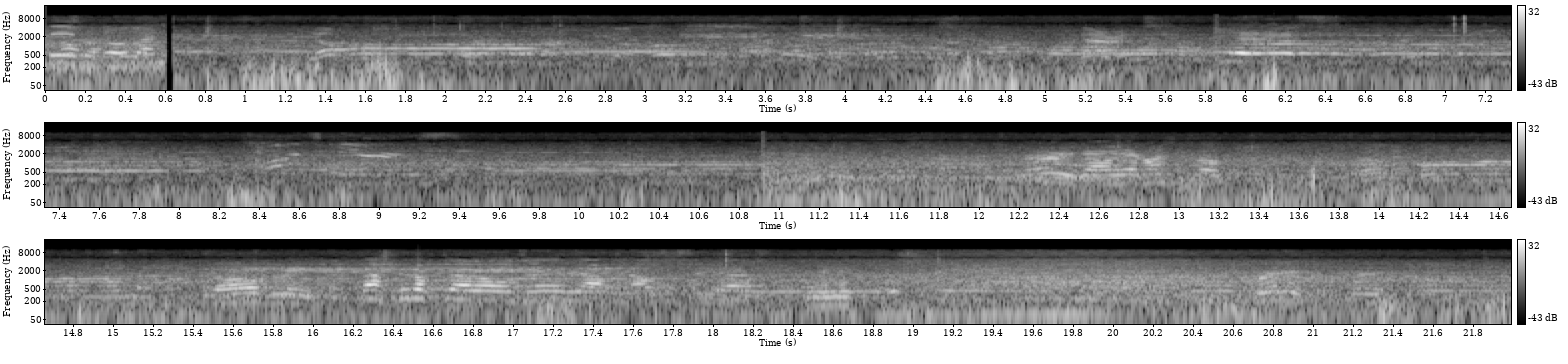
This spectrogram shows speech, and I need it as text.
There yeah, nice and. Lovely. That's been up there all day, yeah, we noticed it, yeah. Brilliant, brilliant.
